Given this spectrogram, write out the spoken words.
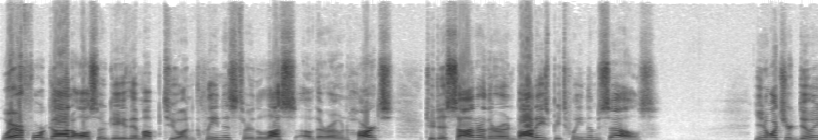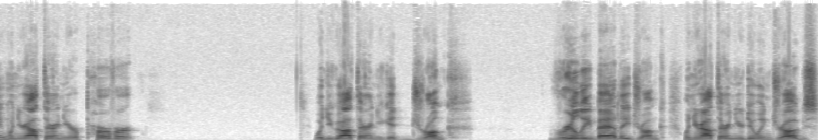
Wherefore God also gave them up to uncleanness through the lusts of their own hearts, to dishonor their own bodies between themselves. You know what you're doing when you're out there and you're a pervert? When you go out there and you get drunk really badly drunk, when you're out there and you're doing drugs,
